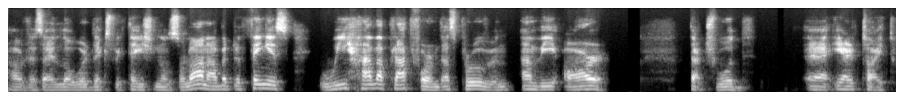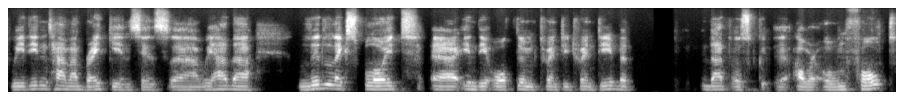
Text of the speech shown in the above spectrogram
how to say, lowered the expectation on Solana. But the thing is, we have a platform that's proven and we are, touch wood, uh, airtight. We didn't have a break-in since uh, we had a little exploit uh, in the autumn 2020, but that was uh, our own fault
